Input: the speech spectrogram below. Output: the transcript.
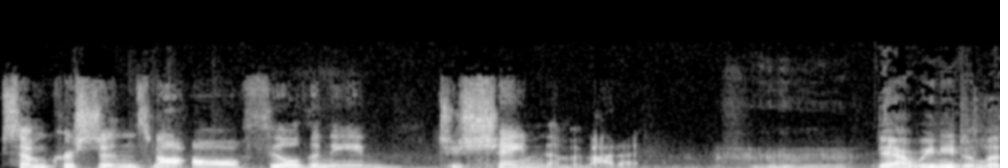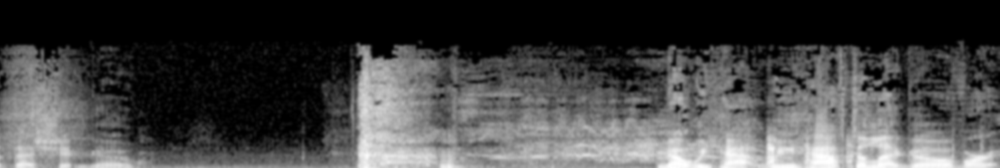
some christians not all feel the need to shame them about it hmm. Yeah, we need to let that shit go. no, we have we have to let go of our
